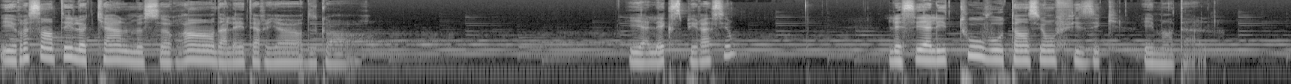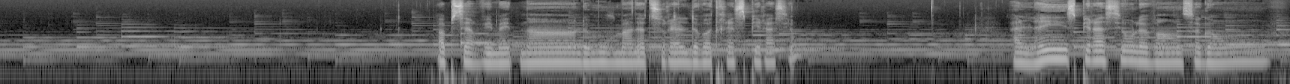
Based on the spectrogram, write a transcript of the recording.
et ressentez le calme se rendre à l'intérieur du corps. Et à l'expiration, laissez aller toutes vos tensions physiques et mentales. Observez maintenant le mouvement naturel de votre respiration. À l'inspiration, le ventre se gonfle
